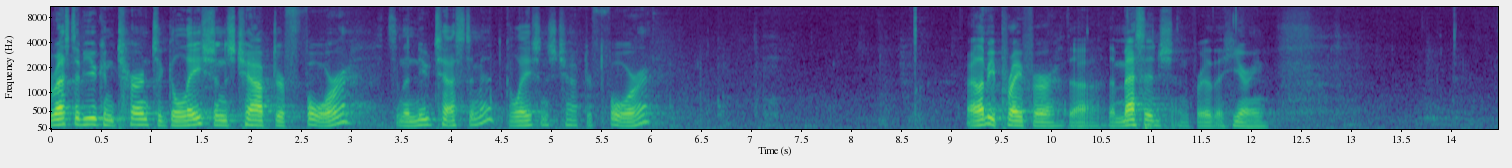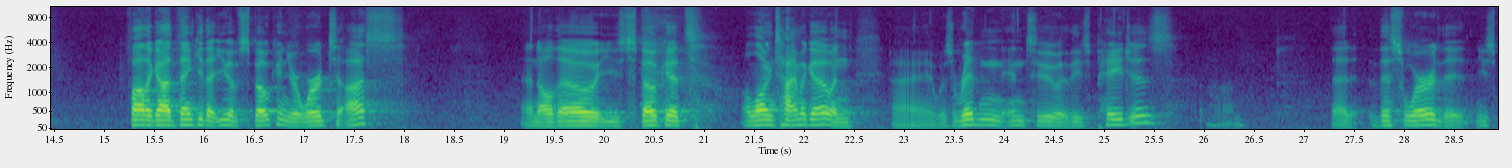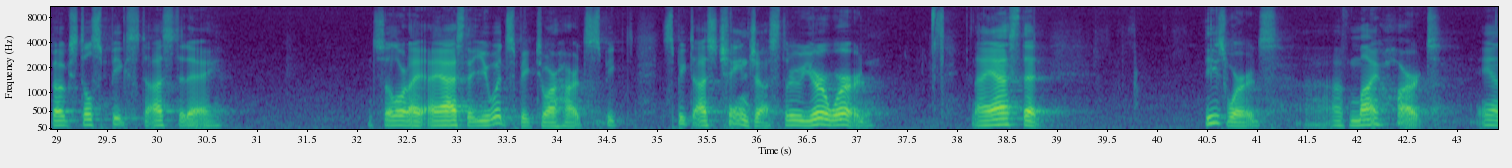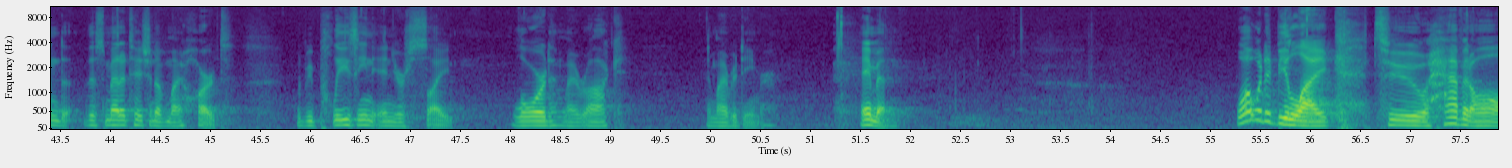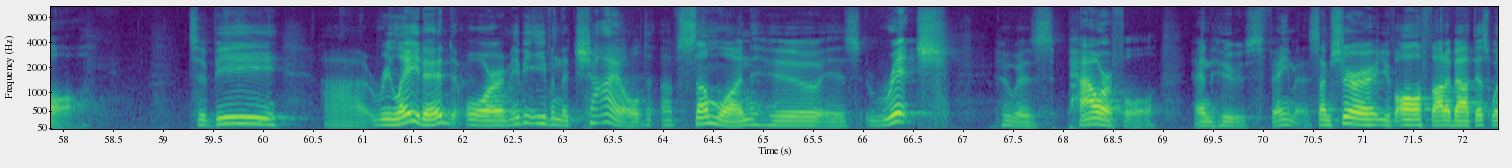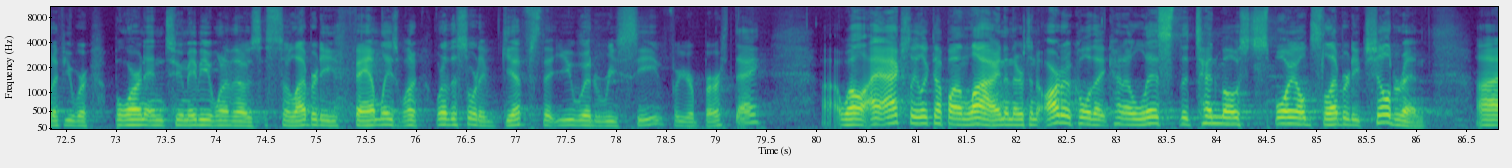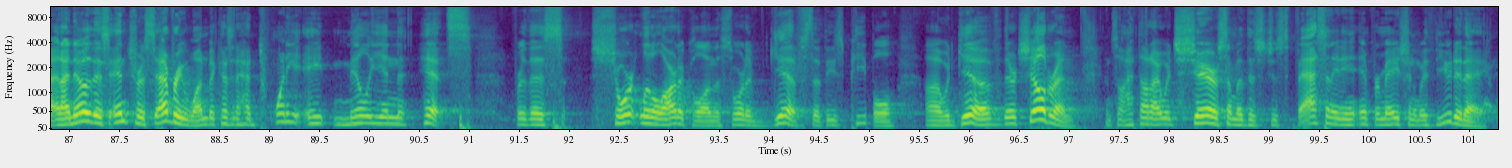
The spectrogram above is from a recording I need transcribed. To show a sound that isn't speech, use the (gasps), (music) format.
The rest of you can turn to Galatians chapter 4. It's in the New Testament, Galatians chapter 4. All right, let me pray for the, the message and for the hearing. Father God, thank you that you have spoken your word to us. And although you spoke it a long time ago and uh, it was written into these pages, that this word that you spoke still speaks to us today. And so, Lord, I, I ask that you would speak to our hearts, speak, speak to us, change us through your word. And I ask that these words uh, of my heart and this meditation of my heart would be pleasing in your sight, Lord, my rock and my redeemer. Amen. What would it be like to have it all, to be uh, related or maybe even the child of someone who is rich, who is powerful, and who's famous. I'm sure you've all thought about this. What if you were born into maybe one of those celebrity families? What, what are the sort of gifts that you would receive for your birthday? Uh, well, I actually looked up online, and there's an article that kind of lists the 10 most spoiled celebrity children. Uh, and I know this interests everyone because it had 28 million hits for this short little article on the sort of gifts that these people uh, would give their children. And so I thought I would share some of this just fascinating information with you today.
